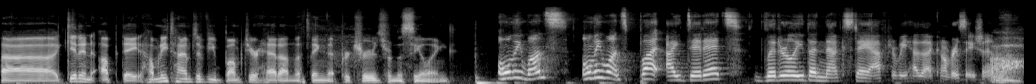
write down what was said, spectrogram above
uh, get an update. How many times have you bumped your head on the thing that protrudes from the ceiling? Only once, only once, but I did it literally the next day after we had that conversation. Oh,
